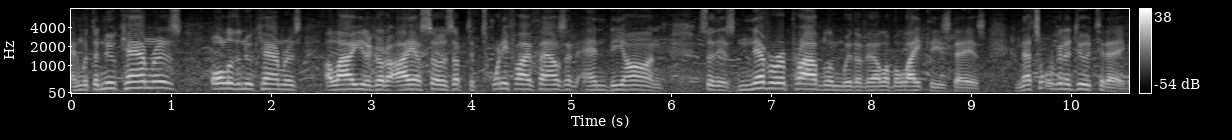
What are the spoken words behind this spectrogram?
And with the new cameras, all of the new cameras allow you to go to ISOs up to 25,000 and beyond. So there's never a problem with available light these days. And that's what we're going to do today.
